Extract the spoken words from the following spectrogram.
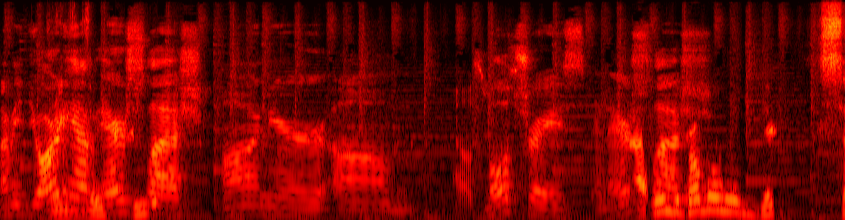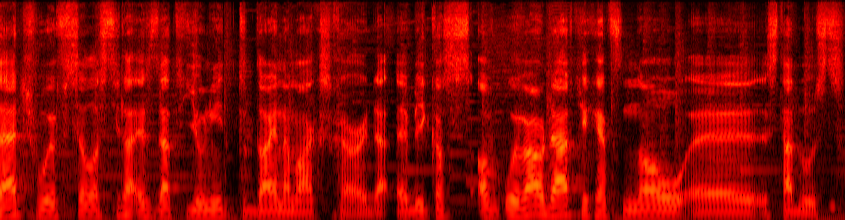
I mean, you already have air slash on your um That was Moltres and air I think the slash. problem with this set with Celesteela is that you need to Dynamax her, that, uh, because of, without that you have no uh, stat boosts.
